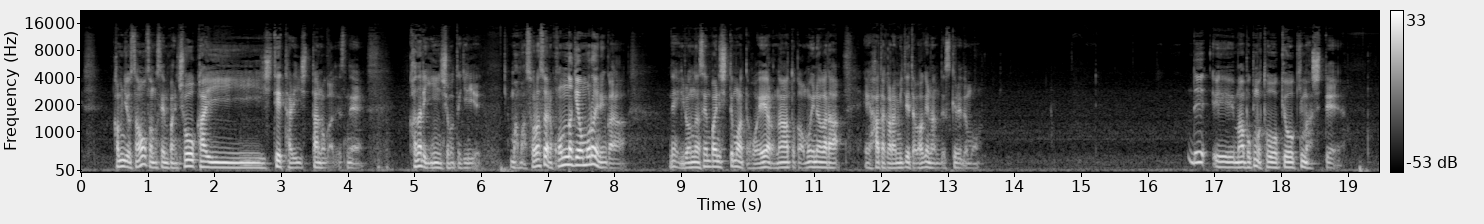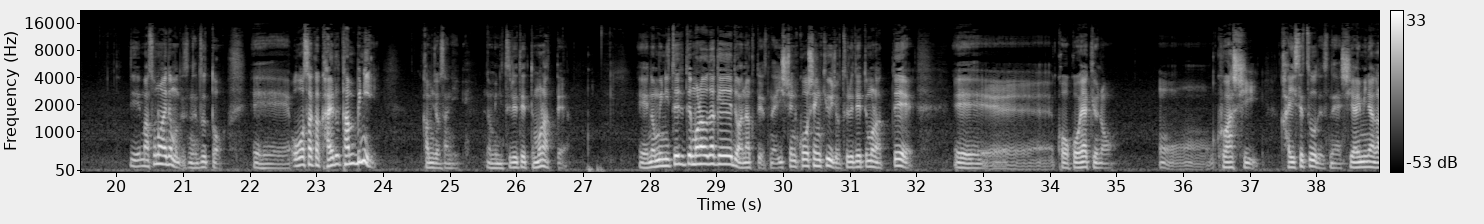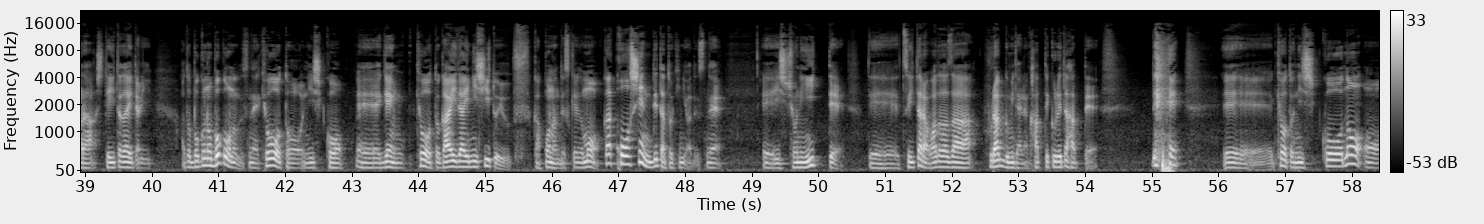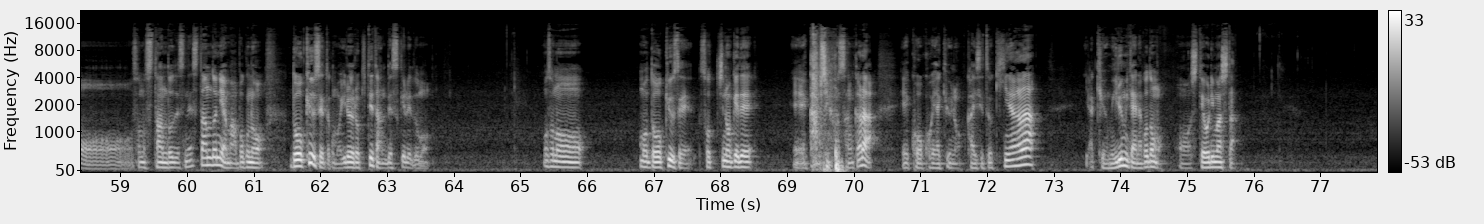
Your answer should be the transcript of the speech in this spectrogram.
上条さんをその先輩に紹介してたりしたのがですね、かなり印象的、まあまあそらそうやな、こんだけおもろいねんから、ね、いろんな先輩に知ってもらった方がええやろなとか思いながら、えー、旗から見てたわけなんですけれども。で、えー、まあ僕も東京来まして、で、まあその間もですね、ずっと、えー、大阪帰るたんびに、上条さんに飲みに連れてってもらって、えー、飲みに連れてってもらうだけではなくてですね、一緒に甲子園球場連れてってもらって、えー、高校野球の、詳しい解説をですね、試合見ながらしていただいたり、あと僕の母校のですね、京都西高、えー、現京都外大西という学校なんですけれども、が甲子園に出た時にはですね、えー、一緒に行って、で、着いたらわざわざフラッグみたいなの買ってくれてはって、で、えー、京都西高の、そのスタンドですね。スタンドにはまあ僕の同級生とかもいろいろ来てたんですけれども、もうその、もう同級生、そっちのけで、えー、上白さんから、えー、高校野球の解説を聞きながら、野球見るみたいなこともしておりました。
